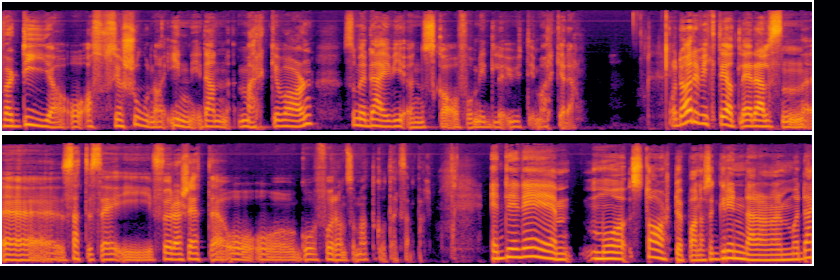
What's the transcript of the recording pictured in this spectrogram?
verdier og assosiasjoner inn i den merkevaren, som er de vi ønsker å formidle ut i markedet. Og da er det viktig at ledelsen uh, setter seg i førersetet og, og går foran som et godt eksempel. Er det det må startupene, altså gründerne, må de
